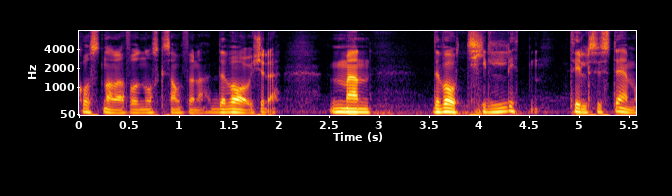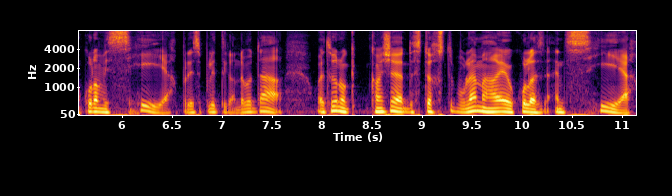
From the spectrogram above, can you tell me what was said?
kostnader for det norske samfunnet. Det var jo ikke det. Men det var jo tilliten til systemet, hvordan vi ser på disse politikerne. Det var der. Og jeg tror nok kanskje det største problemet her er jo hvordan en ser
